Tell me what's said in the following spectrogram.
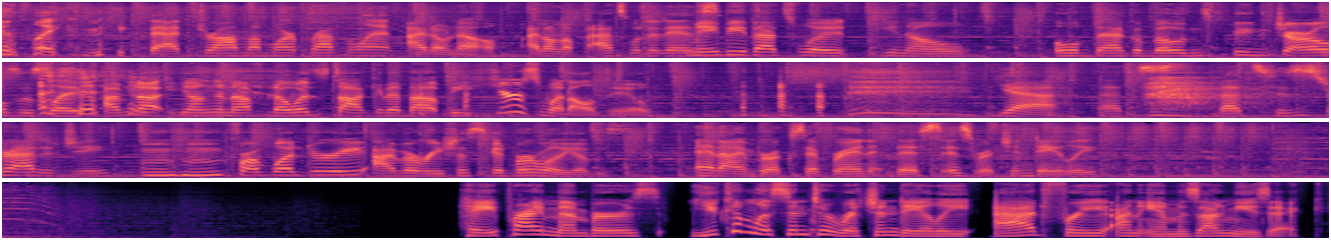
and like make that drama more prevalent. I don't know. I don't know if that's what it is. Maybe that's what, you know, old bag of bones King Charles is like, I'm not young enough. No one's talking about me. Here's what I'll do. Yeah, that's that's his strategy. Mm-hmm. From Wondery, I'm Arisha Skidmore Williams. And I'm Brooke Siffrinn. This is Rich and Daily. Hey, Prime members, you can listen to Rich and Daily ad free on Amazon Music.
